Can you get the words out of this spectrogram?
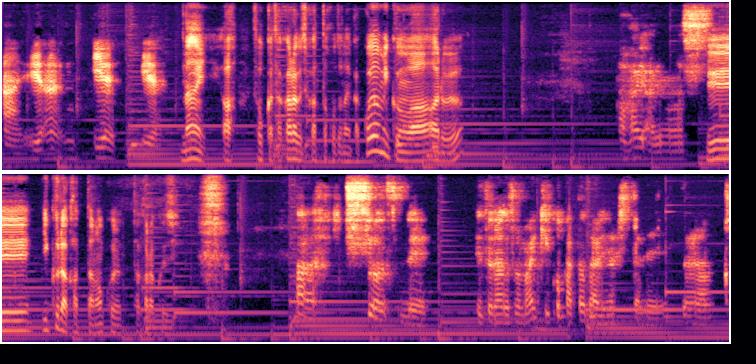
あ、いや、いえ、いえ。ない。あ、そっか、宝くじ買ったことないか。小読くんはある？あはい、あります。えー、いくら買ったの？これ宝くじ。あ、そうですね。えっと、なんかその前結構買ったことありましたね。えっとなんか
